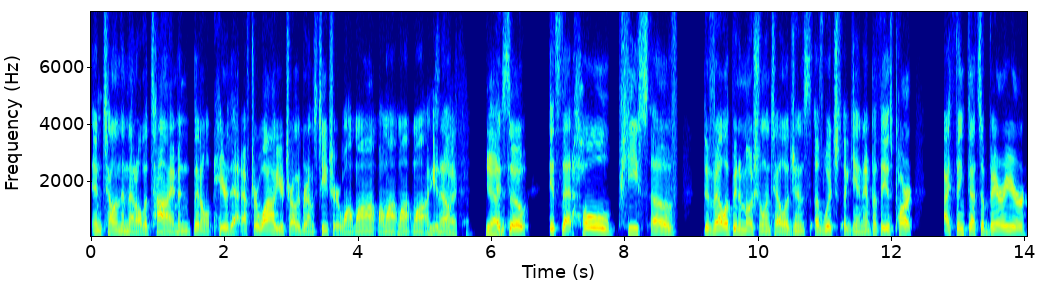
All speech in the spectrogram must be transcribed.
and telling them that all the time. And they don't hear that. After a while, you're Charlie Brown's teacher, wah, wah, wah, wah, wah, wah, you know? Yeah. And so it's that whole piece of developing emotional intelligence, of which, again, empathy is part I think that's a barrier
